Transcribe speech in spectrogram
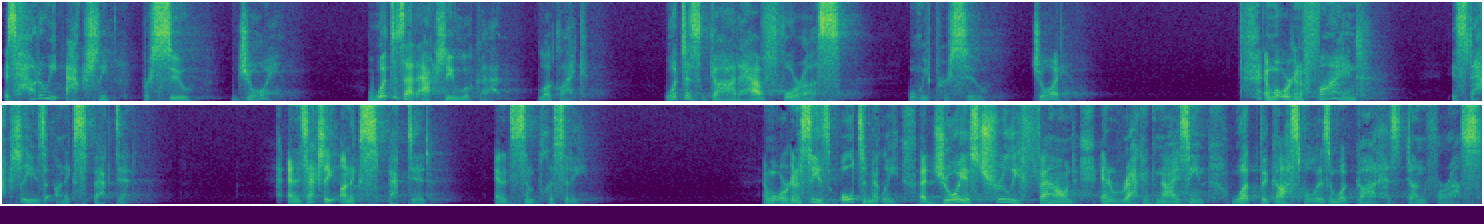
is how do we actually pursue joy? What does that actually look at, look like? What does God have for us when we pursue joy? And what we're going to find is it actually is unexpected. And it's actually unexpected in its simplicity. And what we're going to see is ultimately that joy is truly found in recognizing what the gospel is and what God has done for us.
